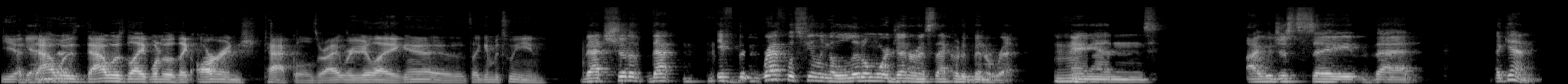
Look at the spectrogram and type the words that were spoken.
Yeah Again, that was that was like one of those like orange tackles right? Where you're like yeah it's like in between. That should have that if the ref was feeling a little more generous that could have been a red mm-hmm. and i would just say that again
